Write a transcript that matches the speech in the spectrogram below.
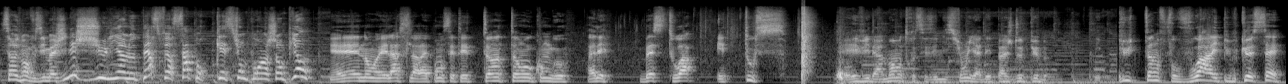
Sérieusement, vous imaginez Julien Lepers faire ça pour question pour un champion? Eh non, hélas, la réponse était Tintin au Congo. Allez, baisse-toi et tous. Évidemment, entre ces émissions, il y a des pages de pub. Mais putain, faut voir les pubs que c'est?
